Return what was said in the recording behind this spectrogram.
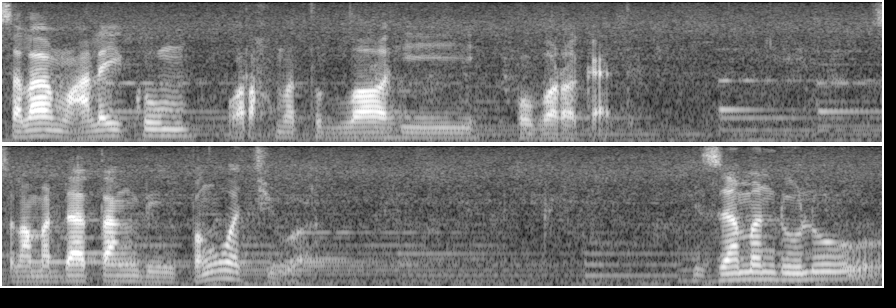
Assalamualaikum warahmatullahi wabarakatuh. Selamat datang di Penguat Jiwa. Di zaman dulu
